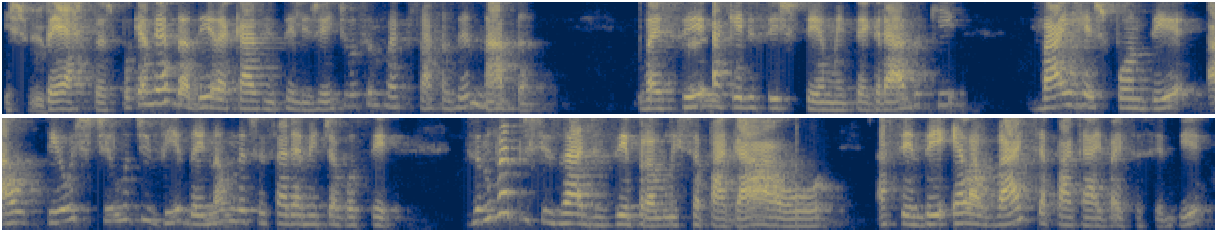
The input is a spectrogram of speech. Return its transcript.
espertas, isso. porque a verdadeira casa inteligente você não vai precisar fazer nada. Vai ser aquele sistema integrado que vai responder ao teu estilo de vida e não necessariamente a você. Você não vai precisar dizer para a luz se apagar ou acender, ela vai se apagar e vai se acender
